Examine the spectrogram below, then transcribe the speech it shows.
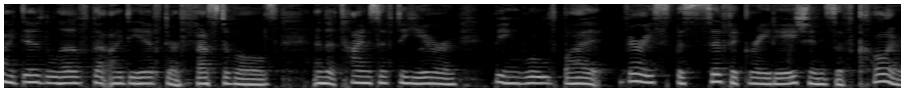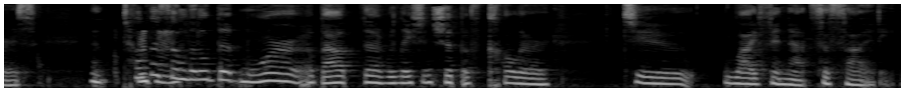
I did love the idea of their festivals and the times of the year being ruled by very specific gradations of colors. And tell mm-hmm. us a little bit more about the relationship of color to life in that society.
